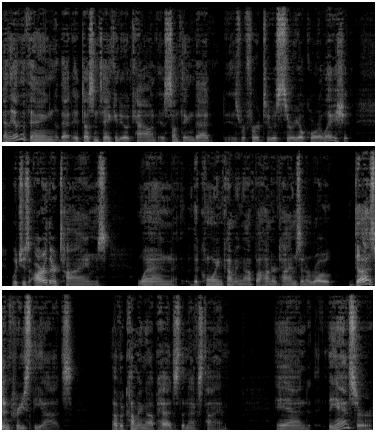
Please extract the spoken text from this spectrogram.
And the other thing that it doesn't take into account is something that is referred to as serial correlation, which is are there times when the coin coming up 100 times in a row does increase the odds of it coming up heads the next time? And the answer,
